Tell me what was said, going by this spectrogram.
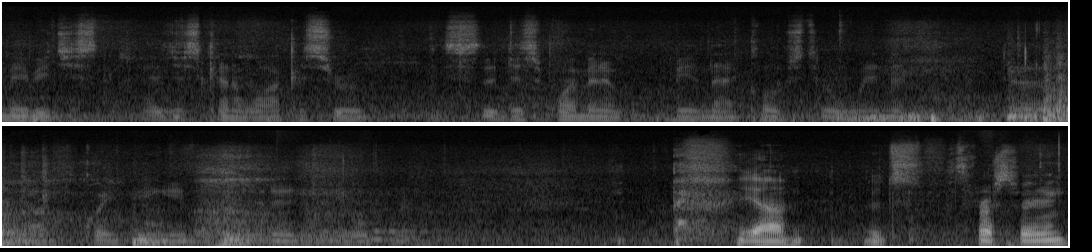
one, maybe just, uh, just kind of walk us through s- the disappointment of being that close to a win and, and uh, not quite being able to hit it in the opener. yeah, it's, it's frustrating.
